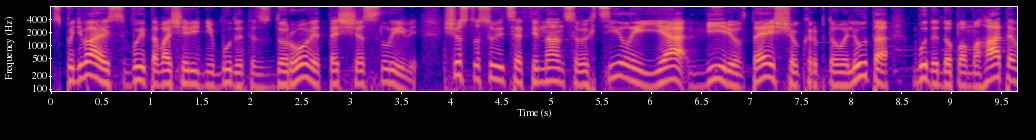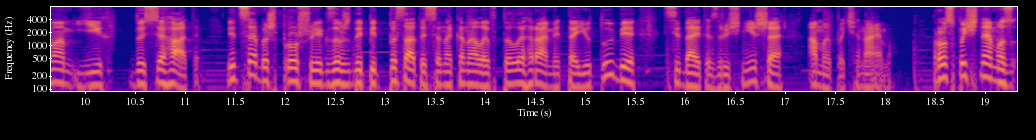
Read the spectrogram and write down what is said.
Сподіваюсь, ви та ваші рідні будете здорові та щасливі. Що стосується фінансових цілей, я вірю в те, що криптовалюта буде допомагати вам їх досягати. Від себе ж прошу, як завжди, підписатися на канали в Телеграмі та Ютубі. Сідайте зручніше, а ми починаємо. Розпочнемо з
